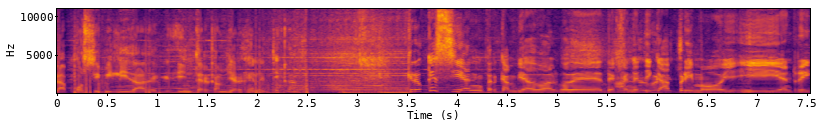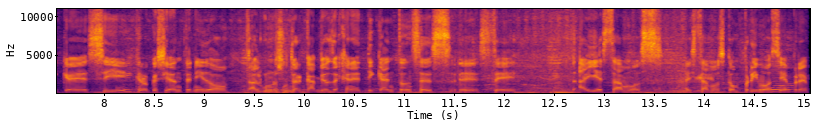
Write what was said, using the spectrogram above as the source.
la posibilidad de intercambiar genética. Creo que sí han intercambiado algo de, de genética, Primo y, y Enrique, sí. Creo que sí han tenido algunos intercambios de genética, entonces este, ahí estamos, ahí estamos, con Primo siempre.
